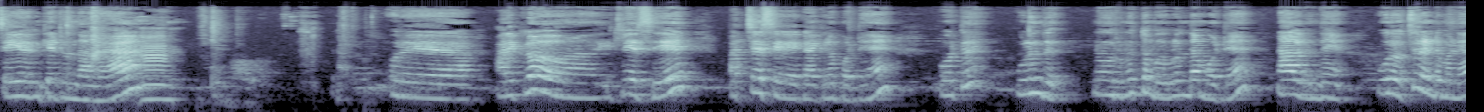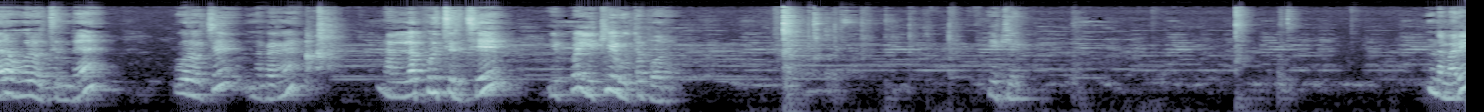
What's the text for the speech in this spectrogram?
செய்யறதுன்னு கேட்டிருந்தாங்க. ஒரு அரை கிலோ இட்லி அரிசி பச்சை அரிசி கால் கிலோ போட்டேன். போட்டு உளுந்து நூறு நூற்றம்பது உளுந்து தான் போட்டேன். நாலு வெந்தயம். ஊற வச்சு ரெண்டு மணி நேரம் ஊற வச்சுருந்தேன். ஊற வச்சு இந்த பாருங்க நல்லா புளிச்சிருச்சு. இப்போ இட்லி ஊற்ற போகிறோம் இட்லி. இந்த மாதிரி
